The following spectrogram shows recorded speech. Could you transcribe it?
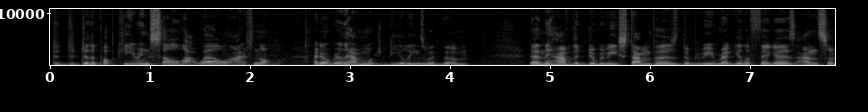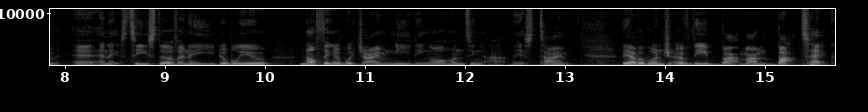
do, do the pop keyrings sell that well? It's not. I don't really have much dealings with them. Then they have the WB stampers, WB regular figures, and some uh, NXT stuff and AEW. Nothing of which I'm needing or hunting at this time. They have a bunch of the Batman Bat-Tech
